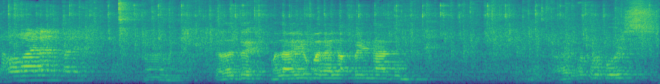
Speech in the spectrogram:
Nakawalan pa rin. Hmm. Tara tre, malayo pa lalakbayin natin. Ay pa to boys.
